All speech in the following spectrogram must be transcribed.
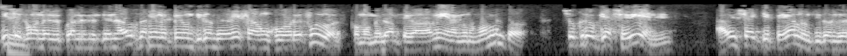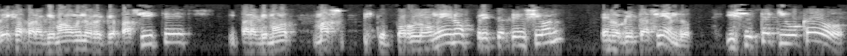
¿Viste cuando el, cuando el entrenador también le pega un tirón de oreja a un jugador de fútbol, como me lo han pegado a mí en algunos momentos? Yo creo que hace bien, ¿eh? A veces hay que pegarle un tirón de oreja para que más o menos recapacite y para que más, más por lo menos preste atención en lo que está haciendo. Y si está equivocado,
